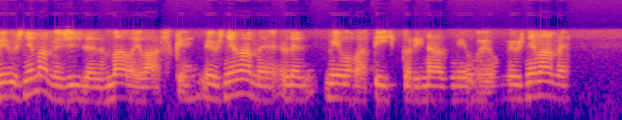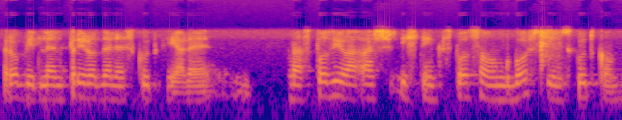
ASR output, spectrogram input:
my už nemáme žiť len v malej láske. My už nemáme len milovať tých, ktorí nás milujú. My už nemáme robiť len prirodzené skutky, ale nás pozýva až istým spôsobom k božským skutkom.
